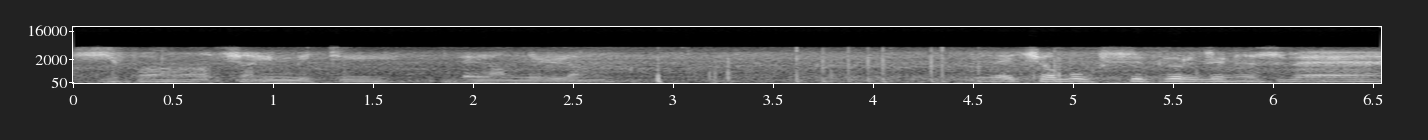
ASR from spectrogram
Şifa çayım bitti. Elhamdülillah. Ne çabuk süpürdünüz be.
